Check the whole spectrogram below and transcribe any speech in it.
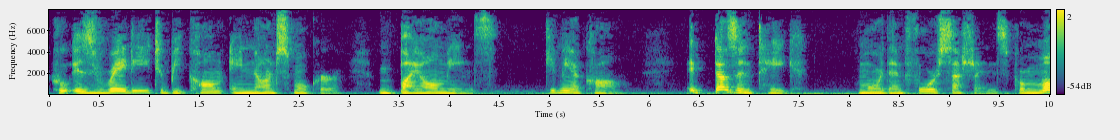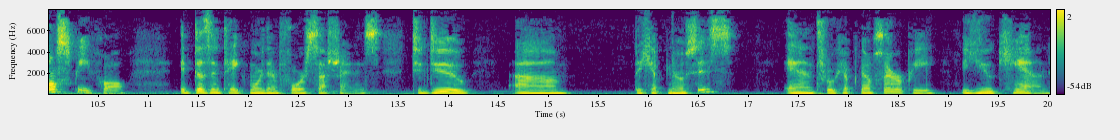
who is ready to become a non-smoker, by all means, give me a call. It doesn't take more than four sessions. For most people, it doesn't take more than four sessions to do um, the hypnosis, and through hypnotherapy, you can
